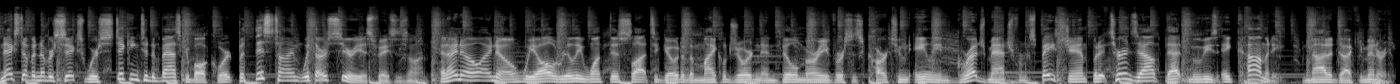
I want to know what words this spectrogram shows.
Next up at number six, we're sticking to the basketball court, but this time with our serious faces on. And I know, I know, we all really want this slot to go to the Michael Jordan and Bill Murray versus cartoon alien grudge match from Space Jam, but it turns out that movie's a comedy, not a documentary.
